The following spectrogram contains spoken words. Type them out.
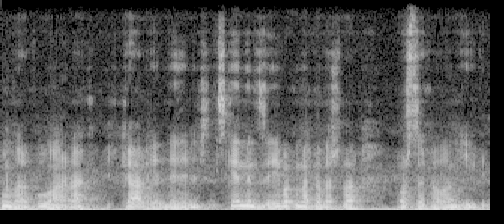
bunları kullanarak kar elde edebilirsiniz. Kendinize iyi bakın arkadaşlar. Hoşçakalın. iyi günler.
